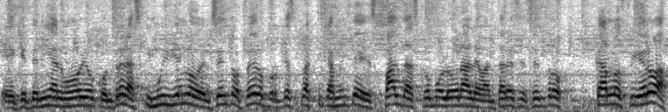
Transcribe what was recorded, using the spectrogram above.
eh, que tenía el Moyo Contreras. Y muy bien lo del centro Pedro, porque es prácticamente de espaldas cómo logra levantar ese centro Carlos Figueroa.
